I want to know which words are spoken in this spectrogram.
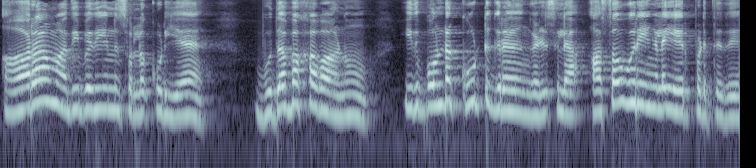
ஆறாம் அதிபதின்னு சொல்லக்கூடிய புத பகவானும் இது போன்ற கூட்டு கிரகங்கள் சில அசௌகரியங்களை ஏற்படுத்துது.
